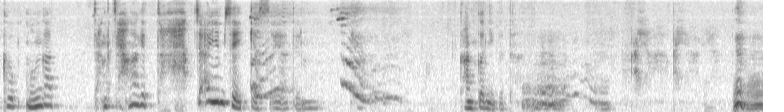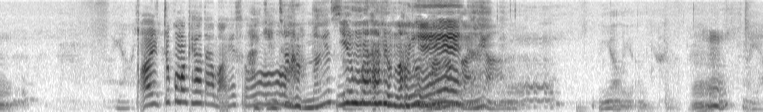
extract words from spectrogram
그 뭔가 짱짱하게 쫙 짜임새 있게 써야 되는 관건이거든. 아야, 아야, 아야. 아 조그맣게 하다가 망했어. 아, 괜찮아. 안 망했어. 이름만 하면 망해. 망한 거 아니야. 야, 야, 야. 야, 야.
